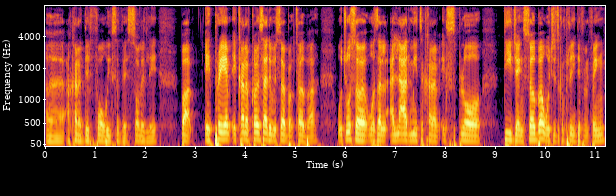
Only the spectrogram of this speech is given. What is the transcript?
Uh, I kind of did four weeks of it solidly, but it pre it kind of coincided with sober October, which also was allowed me to kind of explore DJing sober, which is a completely different thing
